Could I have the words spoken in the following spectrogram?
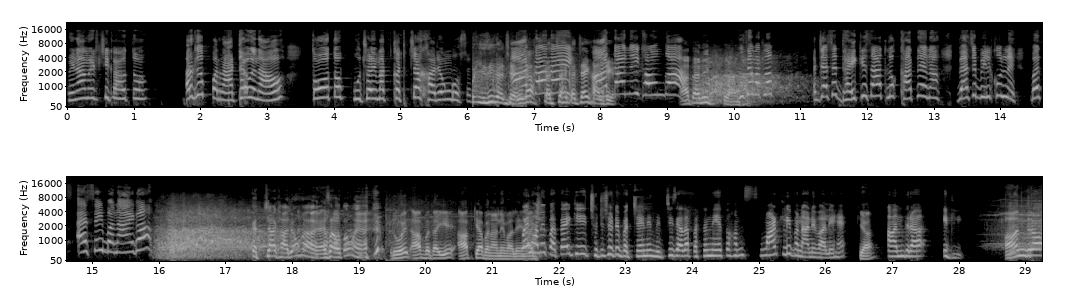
बिना मिर्ची का हो तो। अगर पराठा बनाओ तो तो पूछो ही मत कच्चा खा जाऊँगा उसे। इजी कर जाएगा कच्चा कच्चा ही खा लेगा आटा नहीं खाऊँगा। आता नहीं मुझे मतलब जैसे दही के साथ लोग खाते हैं ना वैसे बिल्कुल नहीं बस ऐसे ही बनाएगा। कच्चा खा जाऊँगा ऐसा होता हूँ मैं। रोहित आप बताइए आप क्या बनाने वाले हैं हमें पता है कि छोटे छोटे बच्चे इन्हें मिर्ची ज़्यादा पसंद नहीं है तो हम स्मार्टली बनाने वाले हैं क्या? आंध्रा इडली। आंध्रा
